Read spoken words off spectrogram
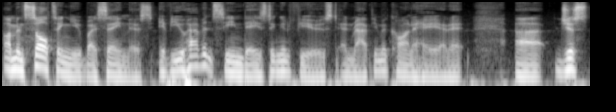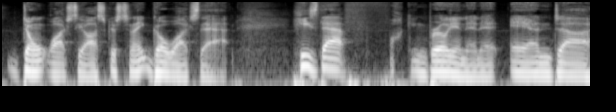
I'm insulting you by saying this. If you haven't seen Dazed and Confused and Matthew McConaughey in it, uh, just don't watch the Oscars tonight. Go watch that. He's that fucking brilliant in it, and uh,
